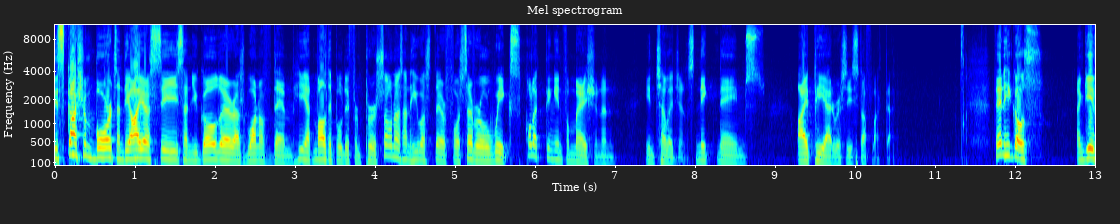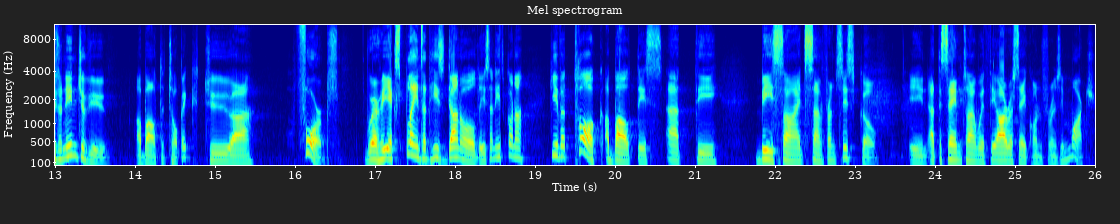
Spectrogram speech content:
discussion boards and the IRCs, and you go there as one of them. He had multiple different personas, and he was there for several weeks collecting information and intelligence, nicknames, IP addresses, stuff like that. Then he goes and gives an interview about the topic to uh, Forbes, where he explains that he's done all this, and he's going to give a talk about this at the B-Side San Francisco in, at the same time with the RSA conference in March.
